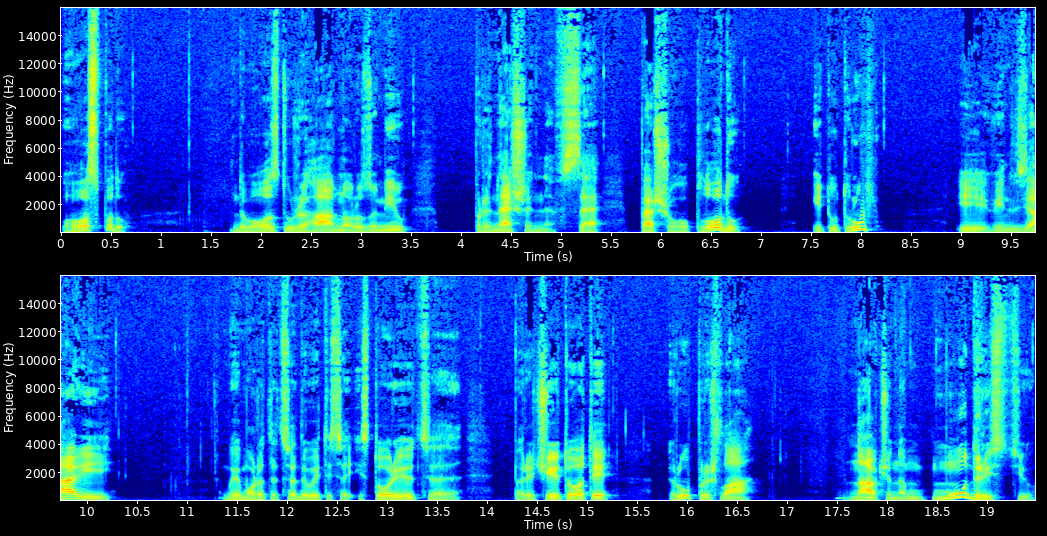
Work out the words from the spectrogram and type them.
Господу. Доволос дуже гарно розумів принесене все першого плоду. І тут руф, і він взяв її. Ви можете це дивитися історію, це перечитувати. Руф прийшла, навчена мудрістю.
